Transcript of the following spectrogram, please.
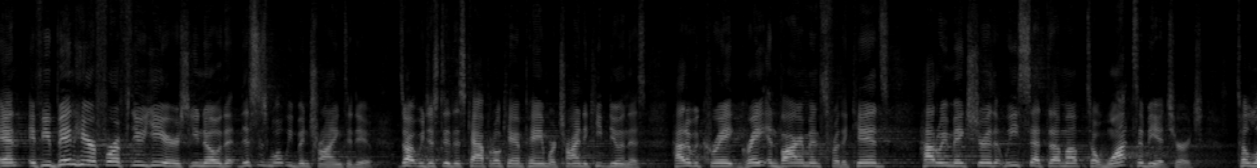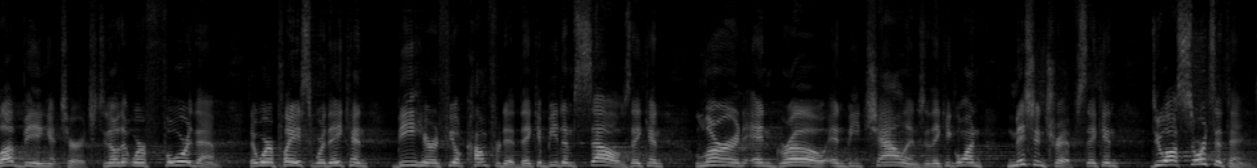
And if you've been here for a few years, you know that this is what we've been trying to do. So we just did this capital campaign. We're trying to keep doing this. How do we create great environments for the kids? How do we make sure that we set them up to want to be at church, to love being at church, to know that we're for them, that we're a place where they can be here and feel comforted, they can be themselves, they can learn and grow and be challenged, they can go on mission trips, they can do all sorts of things.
